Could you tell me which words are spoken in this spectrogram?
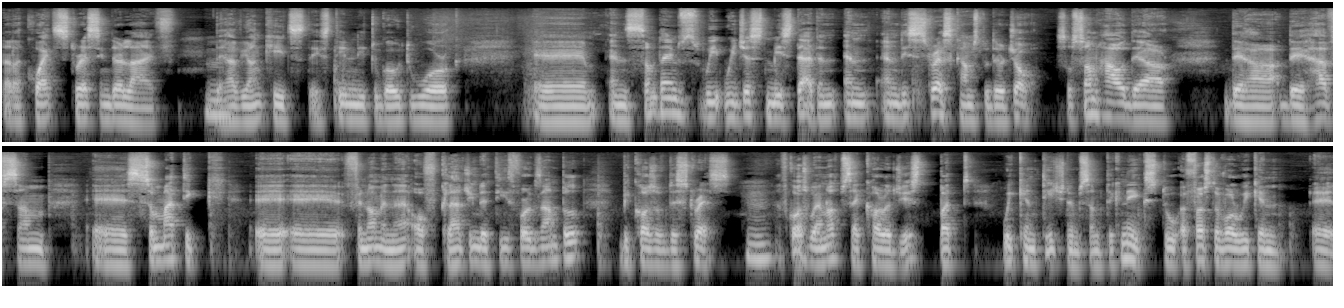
that are quite stressed in their life. Mm-hmm. They have young kids. They still need to go to work. Um, and sometimes we, we just miss that. And, and and this stress comes to their jaw. So somehow they are they are they have some somatic uh, uh, phenomena of clenching the teeth for example because of the stress. Of course we're not psychologists but we can teach them some techniques to uh, first of all we can uh,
